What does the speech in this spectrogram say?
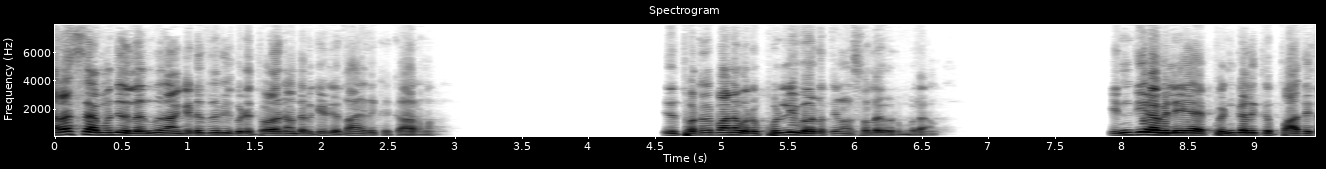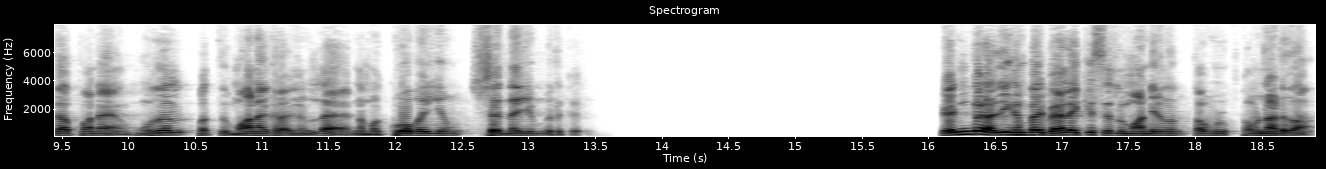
அரசு அமைந்ததுலேருந்து நாங்கள் எடுத்திருக்கக்கூடிய தொடர் நடவடிக்கைகள் தான் இதுக்கு காரணம். இது தொடர்பான ஒரு புள்ளி விவரத்தை நான் சொல்ல விரும்புகிறேன் இந்தியாவிலேயே பெண்களுக்கு பாதுகாப்பான முதல் பத்து மாநகரங்களில் நம்ம கோவையும் சென்னையும் இருக்கு. பெண்கள் அதிகம் பேர் வேலைக்கு செல்லும் மாநிலம் தமிழ் தமிழ்நாடு தான்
